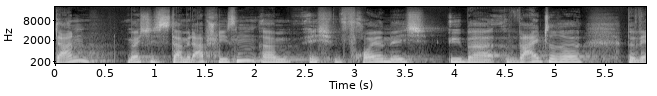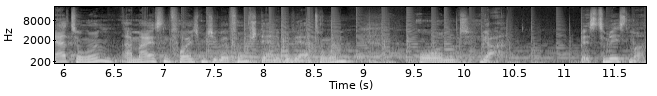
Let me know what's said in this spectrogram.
dann möchte ich es damit abschließen. Ähm, ich freue mich über weitere Bewertungen. Am meisten freue ich mich über 5-Sterne-Bewertungen. Und ja, bis zum nächsten Mal.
